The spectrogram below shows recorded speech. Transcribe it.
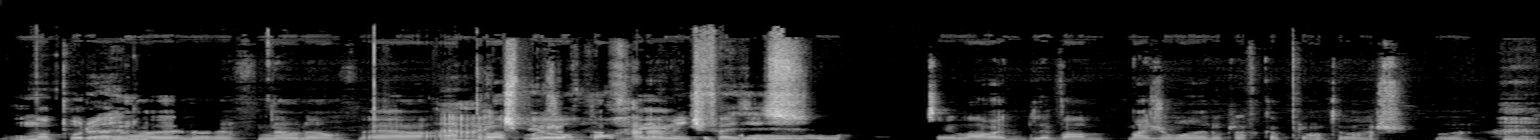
uma por ano. Ano, ano, né? Não, não. É, a, a HBO tá meio, raramente tipo, faz isso. Sei lá, vai levar mais de um ano pra ficar pronto, eu acho. Né?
